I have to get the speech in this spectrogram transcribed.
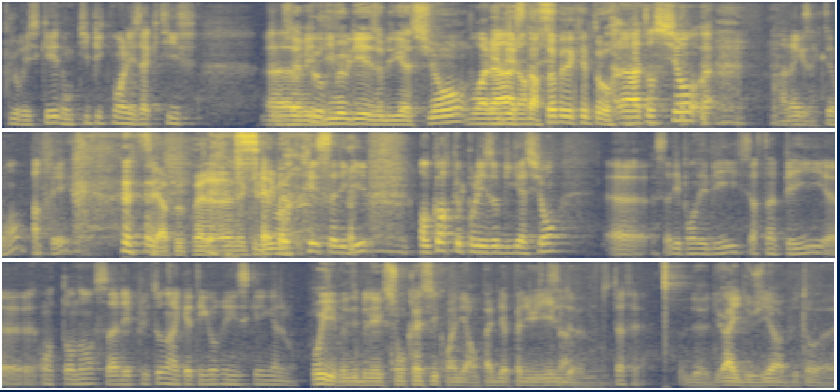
plus risquées. Donc typiquement les actifs. vous avez l'immobilier, les obligations, et des startups et des cryptos. Alors attention, Voilà, exactement, parfait. C'est à peu près l'équilibre. C'est à peu près ça l'équilibre. Encore que pour les obligations, euh, ça dépend des pays. Certains pays euh, ont tendance à aller plutôt dans la catégorie risquée également. Oui, des obligations classiques, on va dire. Il n'y a pas du yield. tout à fait. du high, du GIR, plutôt euh,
